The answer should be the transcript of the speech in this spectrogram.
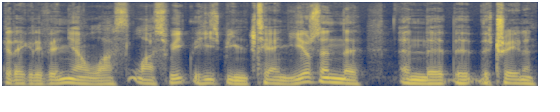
Gregory Vignal last last week that he's been ten years in the in the, the, the training.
